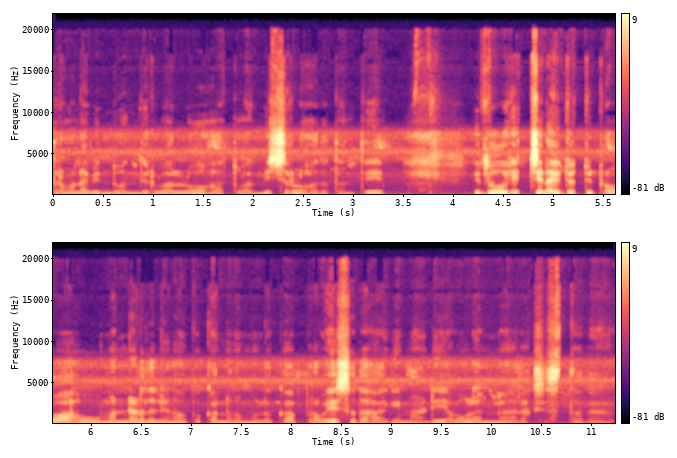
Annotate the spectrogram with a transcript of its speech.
ದ್ರವಣ ಬಿಂದು ಹೊಂದಿರುವ ಲೋಹ ಅಥವಾ ಮಿಶ್ರ ಲೋಹದ ತಂತಿ. ಇದು ಹೆಚ್ಚಿನ ವಿದ್ಯುತ್ ಪ್ರವಾಹವು ಮಂಡಲದಲ್ಲಿನ ಉಪಕರಣಗಳ ಮೂಲಕ ಪ್ರವಹಿಸದ ಹಾಗೆ ಮಾಡಿ ಅವುಗಳನ್ನು ರಕ್ಷಿಸ್ತದ.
